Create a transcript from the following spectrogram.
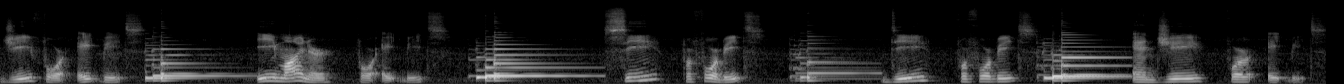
G for 8 beats, E minor for 8 beats, C for 4 beats, D for 4 beats, and G for 8 beats.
